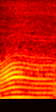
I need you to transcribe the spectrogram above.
Bye.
